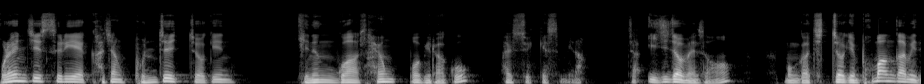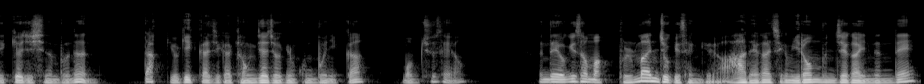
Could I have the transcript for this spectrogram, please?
오렌지3의 가장 본질적인 기능과 사용법이라고 할 수 있겠습니다 자, 이 지점에서 뭔가 지적인 포만감이 느껴지시는 분은 딱 여기까지가 경제적인 공부니까 멈추세요 근데 여기서 막 불만족이 생겨요 아, 내가 지금 이런 문제가 있는데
